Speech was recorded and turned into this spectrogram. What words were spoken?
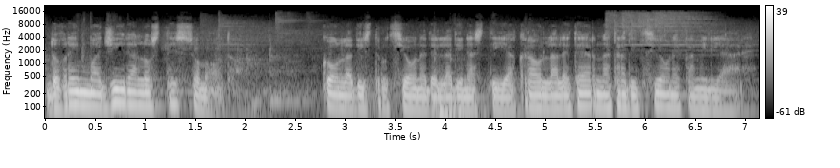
dovremmo agire allo stesso modo? Con la distruzione della dinastia crolla l'eterna tradizione familiare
